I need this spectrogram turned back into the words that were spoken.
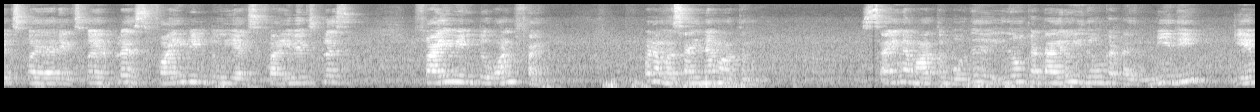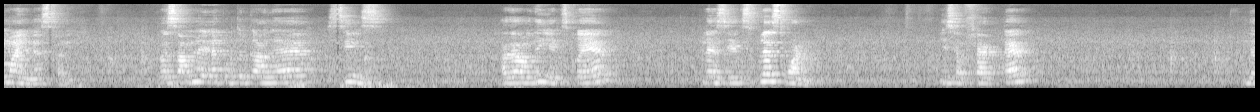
x square x square plus five into x five x plus five into one five இப்போ நம்ம சைனை மாற்றணும் சைனை மாற்றும் போது இதுவும் கட் ஆயிரும் இதுவும் கட் ஆயிரும். மீதி ஏ மைனஸ் ஃபைவ் இப்போ சம்மில் என்ன கொடுத்துருக்காங்க? சின்ஸ் அதாவது x square plus x plus one is a factor இந்த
